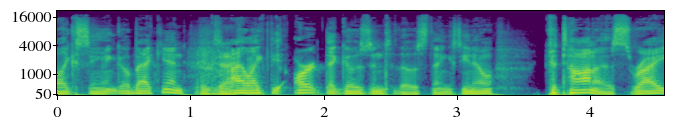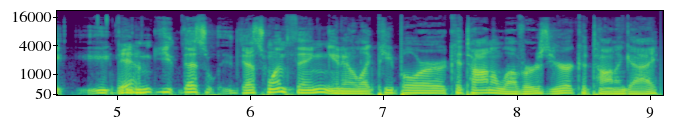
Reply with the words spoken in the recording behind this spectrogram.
I like seeing it go back in. Exactly. I like the art that goes into those things. You know, katanas, right? You- Yeah. you- that's that's one thing. You know, like people are katana lovers. You're a katana guy,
